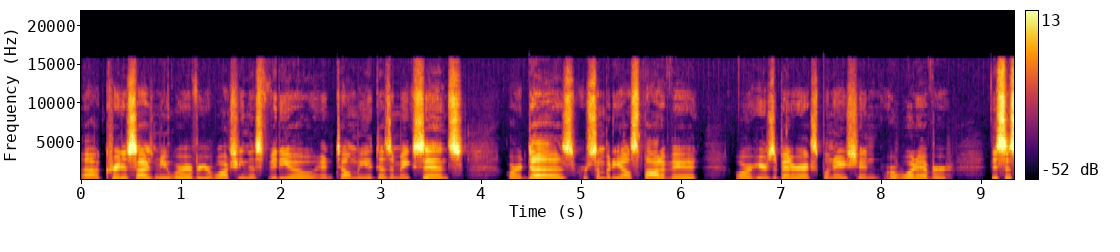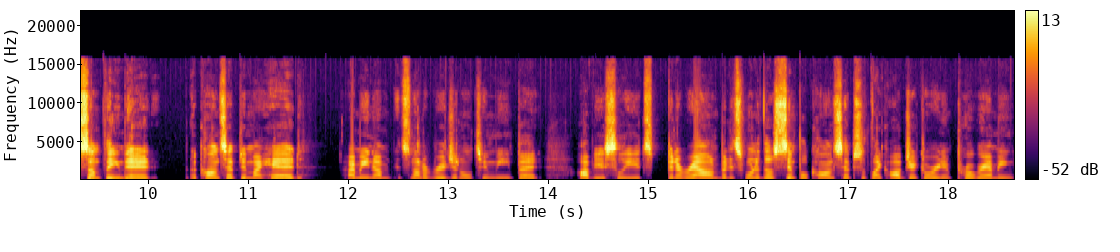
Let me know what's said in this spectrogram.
uh, criticize me wherever you're watching this video and tell me it doesn't make sense, or it does, or somebody else thought of it, or here's a better explanation, or whatever. This is something that a concept in my head. I mean, I'm, it's not original to me, but obviously it's been around. But it's one of those simple concepts with like object-oriented programming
